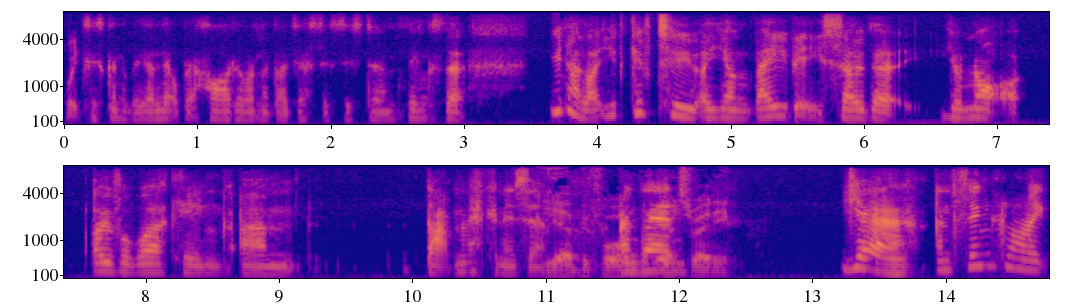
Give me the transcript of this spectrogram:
which is going to be a little bit harder on the digestive system. Things that, you know, like you'd give to a young baby so that you're not overworking um, that mechanism. Yeah, before, and before then, it's ready. Yeah, and things like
